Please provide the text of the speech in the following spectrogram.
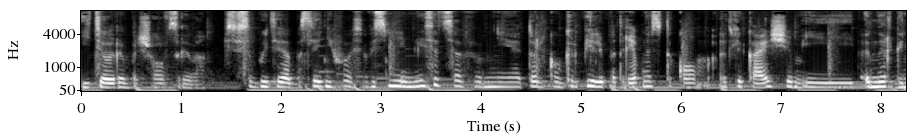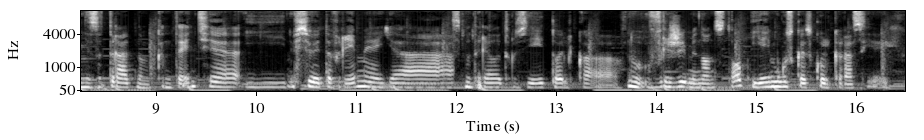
и теорию Большого Взрыва. Все события последних восьми месяцев мне только укрепили потребность в таком отвлекающем и энергонезатратном контенте. И все это время я смотрела «Друзей» только ну, в режиме нон-стоп. Я не могу сказать, сколько раз я их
